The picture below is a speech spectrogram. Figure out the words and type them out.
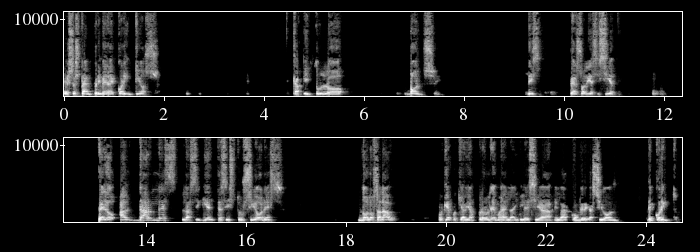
Eso está en Primera de Corintios, capítulo 11. Dice, verso 17. Pero al darles las siguientes instrucciones, no los alabo. ¿Por qué? Porque había problemas en la iglesia, en la congregación de Corinto.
